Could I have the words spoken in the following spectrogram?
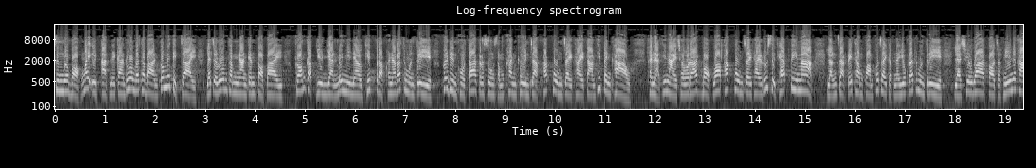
ซึ่งเมื่อบอกไม่อึดอัดในการร่วมรัฐบาลก็ไม่ติดใจ และจะร่วมทำงานกันต่อไป พร้อมกับยืนยันไม่มีแนวคิดปรับคณะรัฐมนตรี เพื่อดึงโควต้ากระทรวงสำคัญคืนจากพักภูมิใจไทยตามที่เป็นข่าว ขณะที่นายชวรัตบอกว่าพักภูมิใจไทยรู้สึกแฮปปี้มาก หลังจากได้ทำความเข้าใจกับนายกรัฐมนตรี และเชื่อว่าต่อจากนี้นะคะ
